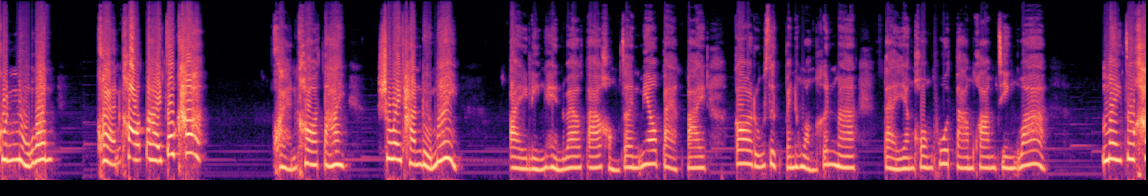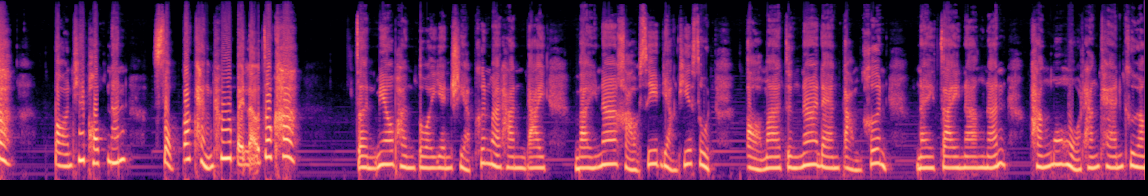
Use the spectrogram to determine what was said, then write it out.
คุณหนูวัน แขวนคอตายเจ้าค่ะ แขวนคอตาย ช่วยทันหรือไม่ ไปหลิงเห็นแววตาของเจินเมี่ยวแปลกไป ก็รู้สึกเป็นห่วงขึ้นมา แต่ยังคงพูดตามความจริงว่า ไม่เจ้าค่ะ ตอนที่พบนั้น ศพก็แข็งทื่อไปแล้วเจ้าค่ะ เจินเมี่ยวพันตัวเย็นเฉียบขึ้นมาทันใด ใบหน้าขาวซีดอย่างที่สุด ต่อมาจึงหน้าแดงก่ำขึ้น ในใจนางนั้น ทั้งโมโหทั้งแค้นเคือง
